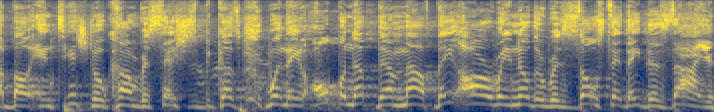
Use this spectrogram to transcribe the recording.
about intentional conversations because when they open up their mouth, they already know the results that they desire.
